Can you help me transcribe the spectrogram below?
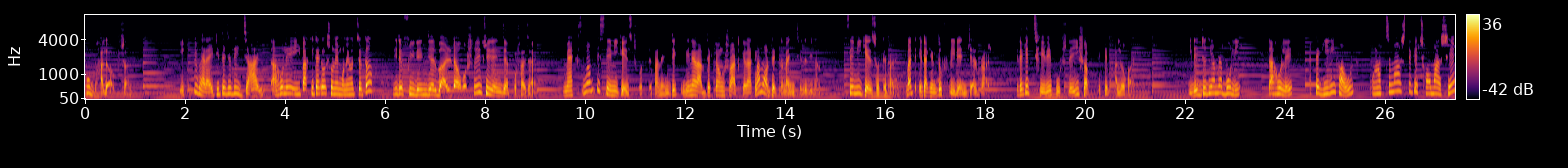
খুব ভালো অপশন একটু ভ্যারাইটিতে যদি যাই, তাহলে এই পাখিটাকেও শুনে মনে হচ্ছে তো যেটা ফ্রি রেঞ্জার বা এটা অবশ্যই ফ্রি রেঞ্জার পোষা যায়। ম্যাক্সিমাম সেমি কেজড করতে পারেন। যে দিনের অর্ধেকটা অংশ আটকে রাখলাম, অর্ধেকটা লাইন ছেড়ে দিলাম। সেমি কেজ হতে পারে বাট এটা কিন্তু ফ্রি রেঞ্জার বার্ড এটাকে ছেড়ে পুষলেই সব থেকে ভালো হয়। এদের যদি আমরা বলি, তাহলে একটা গিনি ফাউল পাঁচ মাস থেকে ছ মাসে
